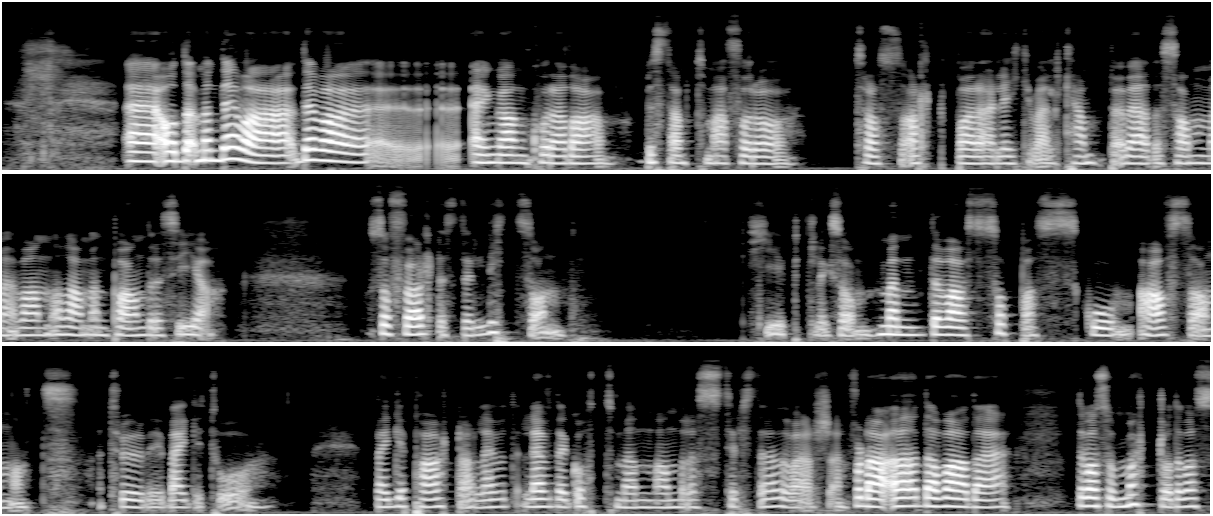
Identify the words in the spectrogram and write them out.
eh, da, men det var, det var en gang hvor jeg da bestemte meg for å tross alt bare likevel campe ved det samme vannet, da, men på andre sida. Så føltes det litt sånn kjipt, liksom. Men det var såpass god avstand at jeg tror vi begge to begge parter levde, levde, godt med den andres tilstedeværelse. For da, eh, da, var det det var så mørkt, og det var så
